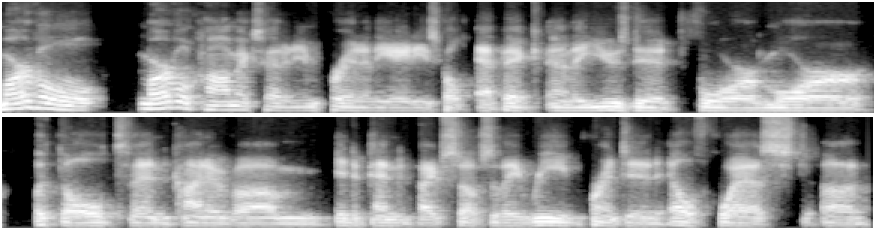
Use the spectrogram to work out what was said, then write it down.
Marvel Marvel Comics had an imprint in the 80s called Epic, and they used it for more adult and kind of um, independent type stuff. So they reprinted ElfQuest uh,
